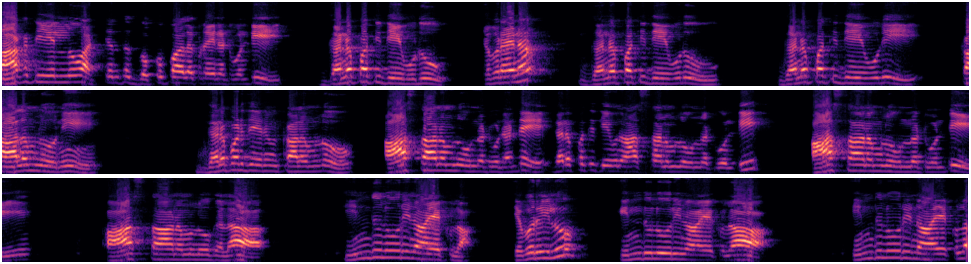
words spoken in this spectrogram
కాకతీయుల్లో అత్యంత గొప్ప పాలకుడైనటువంటి గణపతి దేవుడు. ఎవరైనా? గణపతి దేవుడు. గణపతి దేవుడి కాలంలోని గణపతి దేవుని కాలంలో ఆస్థానంలో ఉన్నటువంటి అంటే గణపతి దేవుని ఆస్థానంలో ఉన్నటువంటి ఆస్థానంలో ఉన్నటువంటి ఆస్థానంలో గల ఇందులూరి నాయకుల ఎవరిలు? ఇందులూరి నాయకుల. ఇందులూరి నాయకుల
